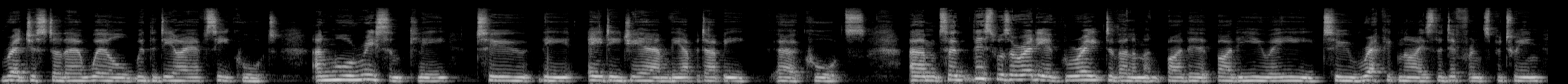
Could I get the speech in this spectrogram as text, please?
register their will with the DIFC court, and more recently to the ADGM, the Abu Dhabi uh, courts. Um, so this was already a great development by the by the UAE to recognise the difference between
